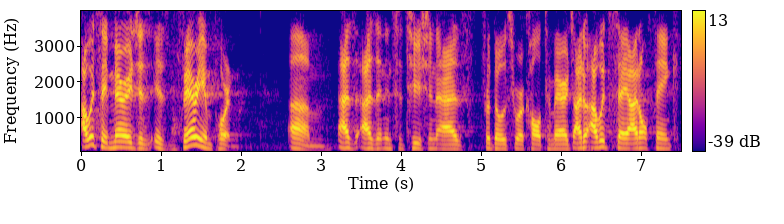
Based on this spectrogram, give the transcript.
I would say marriage is, is very important um, as, as an institution, as for those who are called to marriage. I, I would say I don't think,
